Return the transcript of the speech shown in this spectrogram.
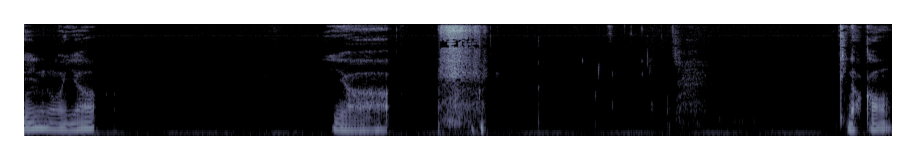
起きんの嫌。いや。きなあかん。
